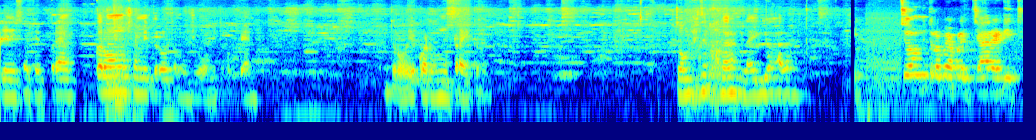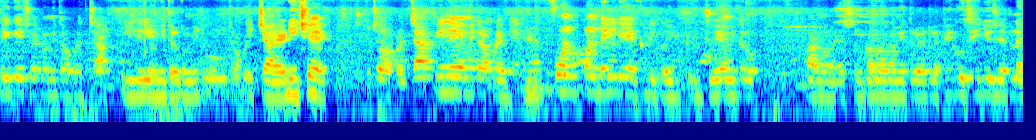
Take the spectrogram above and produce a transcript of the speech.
તેની સાથે પ્રેન્ક કરવાનું છે મિત્રો, તમે જુઓ મિત્રો પેન મિત્રો, એકવાર હું ટ્રાય કરું. તો મિત્રો, ગરમ લાગી ગયો હાલ. ચલો મિત્રો આપણે ચા રેડી થઈ ગઈ છે, તો મિત્રો, આપણે ચા પી લઈએ. મિત્રો, તમે જુઓ મિત્રો, આપણે ચા રેડી છે. ચલો આપણે ચા પી લઈએ, મિત્રો, આપણે હેડફોન પણ લઈ લઈએ. ઘડી યુટ્યુબ જોઈએ મિત્રો. બહારનું લેસન કરવા મિત્રો, એટલે ભેગું થઈ ગયું છે, એટલે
